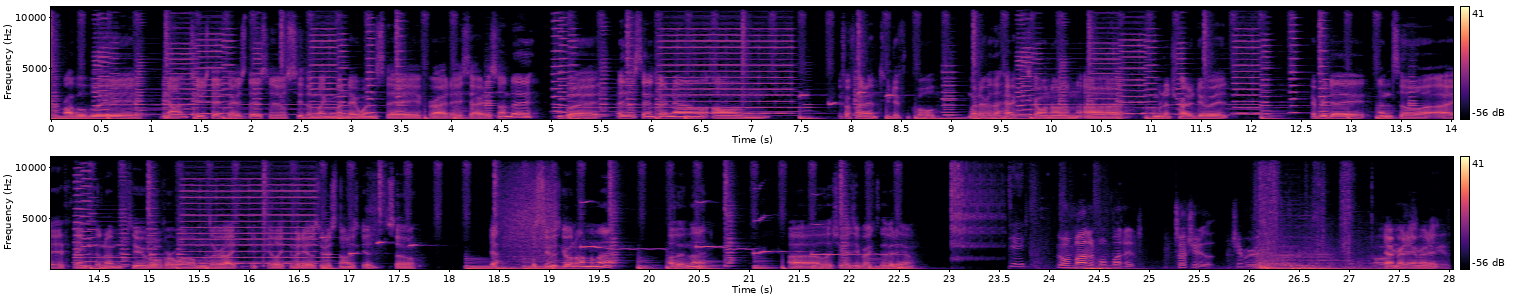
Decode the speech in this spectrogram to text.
probably not Tuesday, Thursday. So you'll see them like Monday, Wednesday, Friday, Saturday, Sunday. But as it stands right now, um, if I find it too difficult, whatever the heck's going on, uh, I'm gonna try to do it every day until I think that I'm too overwhelmed or I feel like the videos are just not as good. So yeah, we'll see what's going on on that. Other than that, uh, I'll let you guys get back to the video. No one bonded, one bonded. Touch it, Chamber ready. Oh, Yeah, I'm ready, I'm ready. good.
